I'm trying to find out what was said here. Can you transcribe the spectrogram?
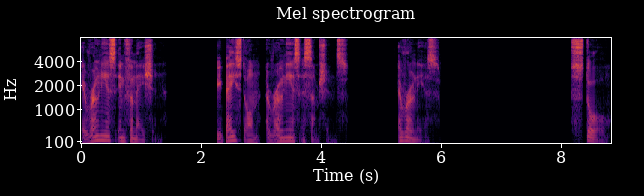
Erroneous information. Be based on erroneous assumptions. Erroneous. Stall.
